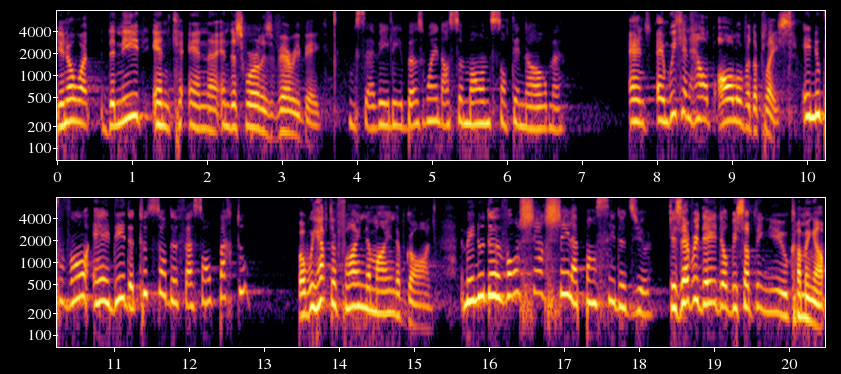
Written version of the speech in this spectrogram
You know what? The need in in uh, in this world is very big, Vous savez, les besoins dans ce monde sont énormes. and and we can help all over the place. Et nous pouvons aider de toutes sortes de façons partout. But we have to find the mind of God, Mais nous devons chercher la pensée de Dieu. because every day there'll be something new coming up.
